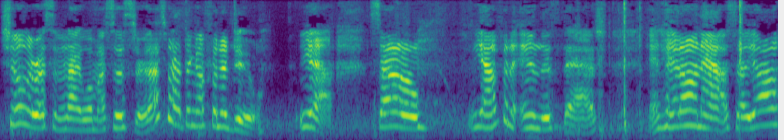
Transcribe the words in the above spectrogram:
chill the rest of the night with my sister. That's what I think I'm gonna do. Yeah. So yeah i'm gonna end this dash and head on out. So y'all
